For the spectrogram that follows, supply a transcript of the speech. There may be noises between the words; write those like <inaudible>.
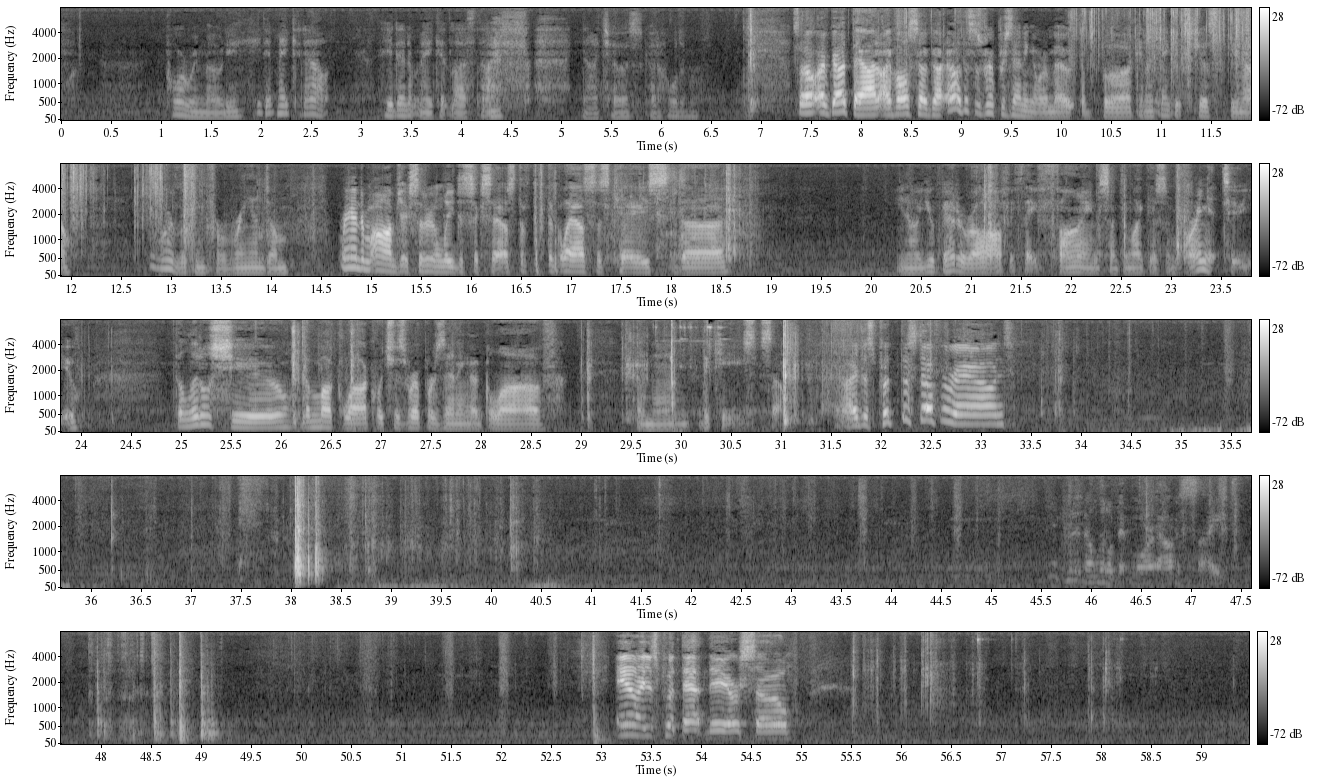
Poor Remoty. He didn't make it out. He didn't make it last time. <laughs> Nachos, got a hold of him. So I've got that. I've also got, oh, this is representing a remote, a book, and I think it's just, you know, we're looking for random, random objects that are to lead to success. The, the glasses case, the, you know, you're better off if they find something like this and bring it to you. The little shoe, the muckluck, which is representing a glove, and then the keys. So I just put the stuff around. And I just put that there so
